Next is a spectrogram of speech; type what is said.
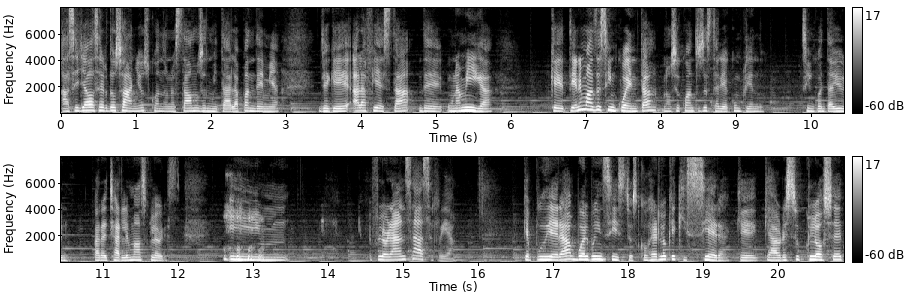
hace ya va a ser dos años, cuando no estábamos en mitad de la pandemia, llegué a la fiesta de una amiga que tiene más de 50, no sé cuántos estaría cumpliendo, 51, para echarle más flores. Y mm, Floranza Azria, que pudiera, vuelvo insisto, escoger lo que quisiera, que, que abre su closet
